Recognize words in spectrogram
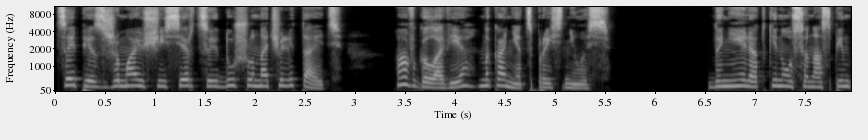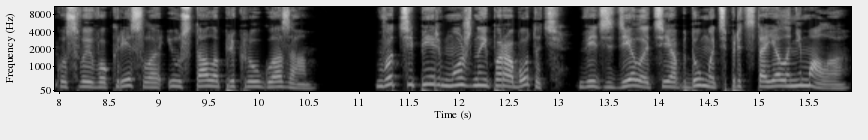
Цепи, сжимающие сердце и душу, начали таять, а в голове, наконец, прояснилось. Даниэль откинулся на спинку своего кресла и устало прикрыл глаза. Вот теперь можно и поработать, ведь сделать и обдумать предстояло немало.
